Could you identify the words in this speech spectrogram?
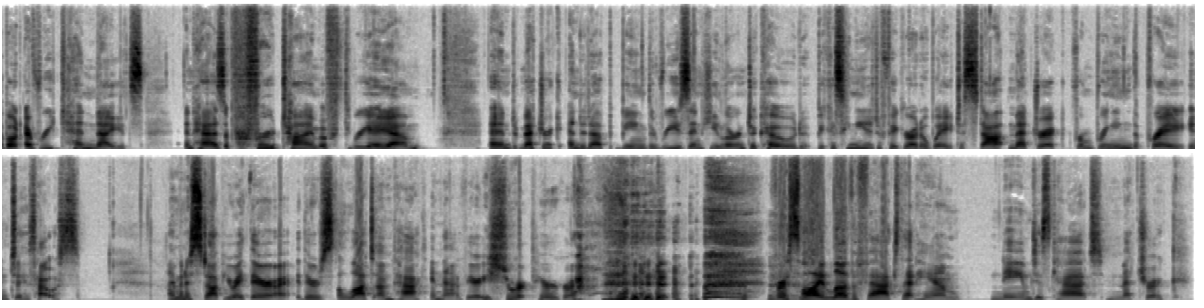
about every 10 nights, and has a preferred time of 3 a.m. And Metric ended up being the reason he learned to code because he needed to figure out a way to stop Metric from bringing the prey into his house. I'm going to stop you right there. I, there's a lot to unpack in that very short paragraph. First of all, I love the fact that Hamm named his cat Metric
